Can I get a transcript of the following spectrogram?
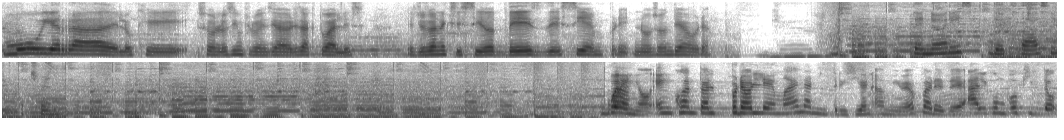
muy errada de lo que son los influenciadores actuales. Ellos han existido desde siempre, no son de ahora. Classic trend. Bueno, en cuanto al problema de la nutrición, a mí me parece algo un poquito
